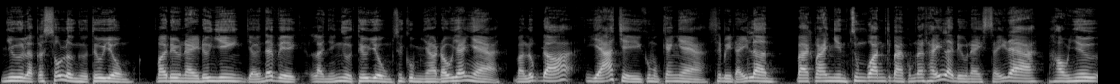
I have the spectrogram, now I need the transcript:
như là cái số lượng người tiêu dùng và điều này đương nhiên dẫn tới việc là những người tiêu dùng sẽ cùng nhau đấu giá nhà. Và lúc đó, giá trị của một căn nhà sẽ bị đẩy lên. Và các bạn nhìn xung quanh, các bạn cũng đã thấy là điều này xảy ra. Hầu như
